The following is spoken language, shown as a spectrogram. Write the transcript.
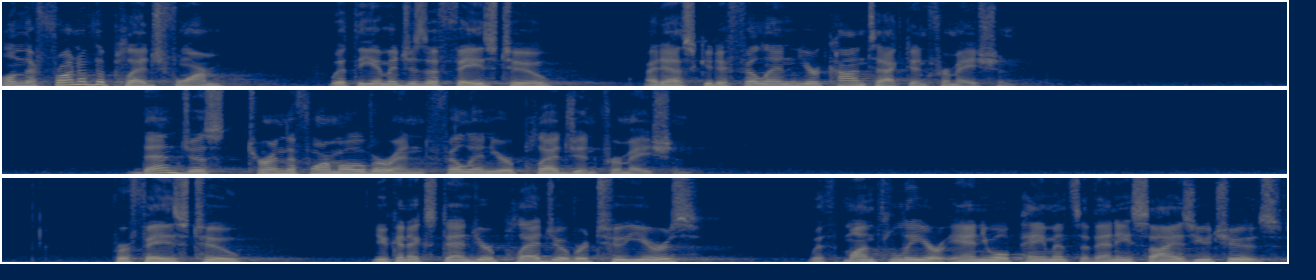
On the front of the pledge form, with the images of phase two, I'd ask you to fill in your contact information. Then just turn the form over and fill in your pledge information. For phase two, you can extend your pledge over two years with monthly or annual payments of any size you choose.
